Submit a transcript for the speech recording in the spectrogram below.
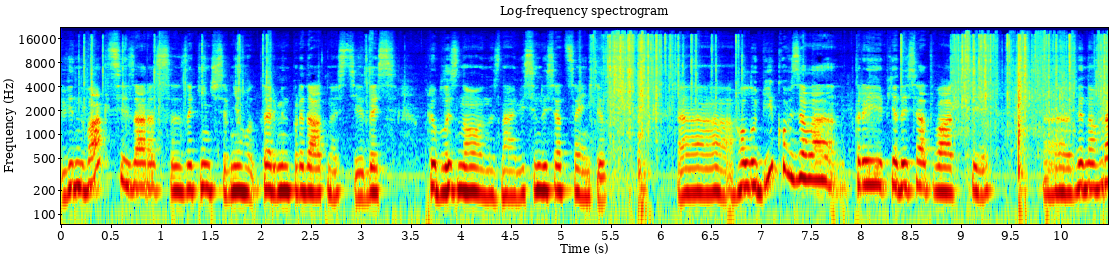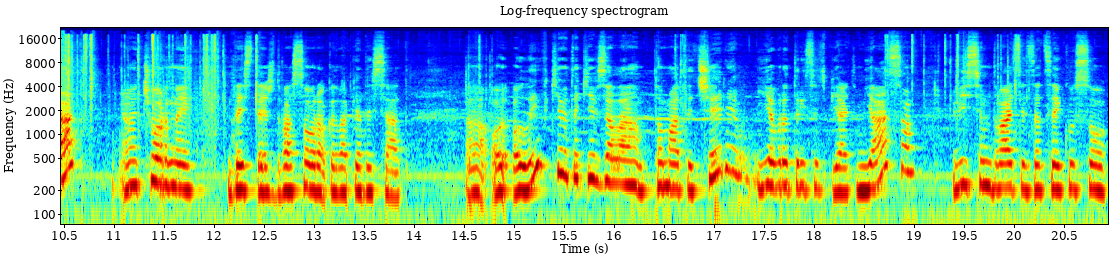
Він в акції. Зараз е, закінчиться в нього термін придатності. Десь приблизно не знаю, 80 центів. Е, Голубіку взяла 3,50 в акції. Виноград чорний десь теж 2,40-2,50. Е, Оливки такі взяла, томати черрі, євро 35 м'ясо, 8,20 за цей кусок.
